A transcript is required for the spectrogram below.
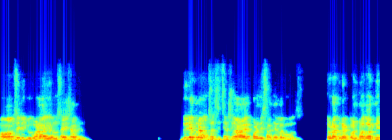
अब अब्जेक्टिभ भ्यूबाट हेर्नुहोस् है साथीहरू। दुईवटा कुरा हुन्छ शिक्षा सेवा आयोग पढ्ने साथीहरूलाई एउटा कुरा कण्ठ गर्ने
